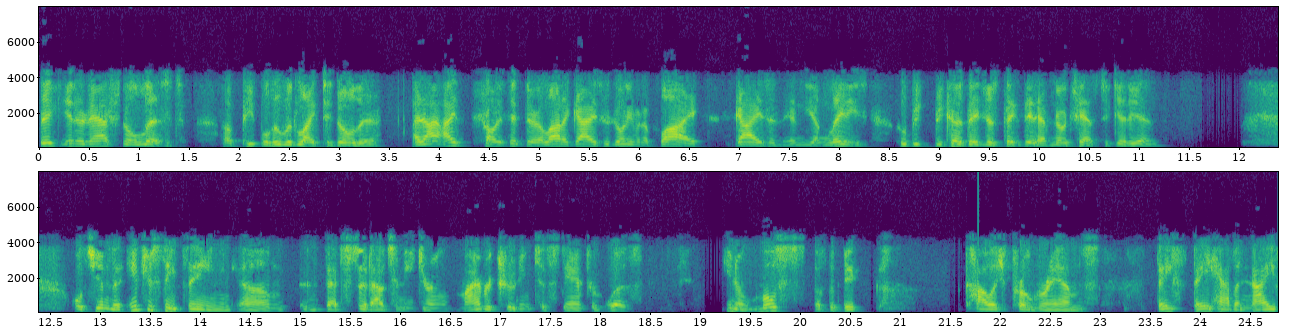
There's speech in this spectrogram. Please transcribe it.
big international list of people who would like to go there. And I, I probably think there are a lot of guys who don't even apply, guys and, and young ladies who be, because they just think they'd have no chance to get in. Well, Jim, the interesting thing um, that stood out to me during my recruiting to Stanford was – you know, most of the big college programs, they they have a nice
